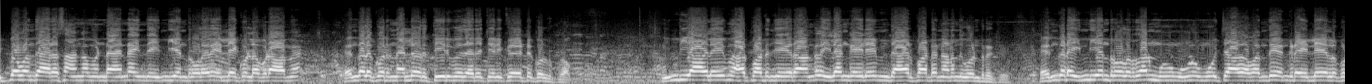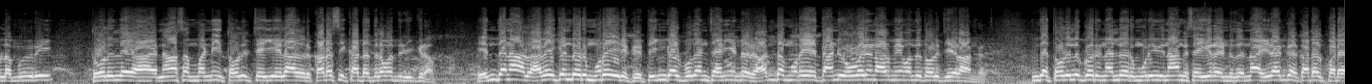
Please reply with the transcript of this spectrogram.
இப்போ வந்து அரசாங்கம் என்ன இந்த இந்தியன் ரோலரை எல்லைக்குள்ள விடாமல் எங்களுக்கு ஒரு நல்ல ஒரு தீர்வு தர சொல்லி கேட்டுக்கொள்கிறோம் இந்தியாவிலேயும் ஆர்ப்பாட்டம் செய்கிறாங்க இலங்கையிலேயும் இந்த ஆர்ப்பாட்டம் நடந்து கொண்டிருக்கு. எங்கட இந்தியன் ரோலர் தான் மூணு மூச்சாக வந்து எங்கட எல்லைகளுக்குள்ள மீறி தொழிலை நாசம் பண்ணி தொழில் செய்யல. அது ஒரு கடைசி கட்டத்தில் வந்து நிற்கிறோம் எந்த நாள் அவைக்கென்று ஒரு முறை இருக்கு. திங்கள் புதன் சனி என்று அந்த முறையை தாண்டி ஒவ்வொரு நாளுமே வந்து தொழில் செய்கிறாங்க இந்த தொழிலுக்கு ஒரு நல்ல ஒரு முடிவு நாங்கள் செய்கிறோம் என்று சொன்னால் இலங்கை கடற்படை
